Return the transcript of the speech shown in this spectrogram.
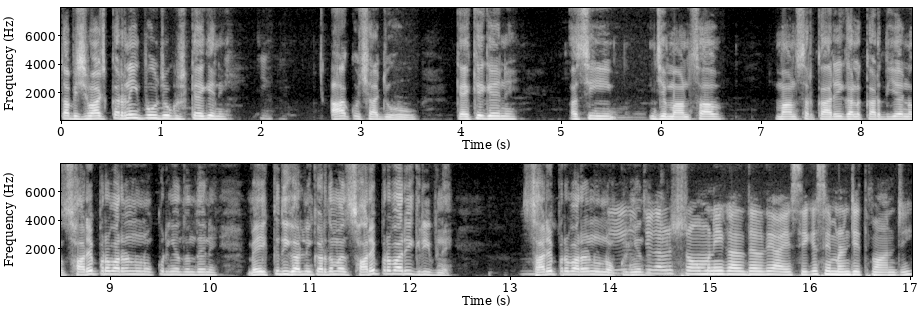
ਤਾਂ ਵਿਸ਼ਵਾਸ ਕਰਨਾ ਹੀ ਪਊ ਜੋ ਕੁਝ ਕਹਿ ਗਏ ਨੇ। ਆਹ ਕੁਛ ਅੱਜ ਉਹ ਕਹਿ ਕੇ ਗਏ ਨੇ। ਅਸੀਂ ਜੇ ਮਾਨ ਸਾਹਿਬ ਮਾਨ ਸਰਕਾਰ ਗੱਲ ਕਰਦੀ ਹੈ ਨਾ ਸਾਰੇ ਪਰਿਵਾਰਾਂ ਨੂੰ ਨੌਕਰੀਆਂ ਦਿੰਦੇ ਨੇ। ਮੈਂ ਇੱਕ ਦੀ ਗੱਲ ਨਹੀਂ ਕਰਦਾ ਮੈਂ ਸਾਰੇ ਪਰਿਵਾਰ ਹੀ ਗਰੀਬ ਨੇ। ਸਾਰੇ ਪਰਿਵਾਰਾਂ ਨੂੰ ਨੌਕਰੀਆਂ ਇਹ ਗੱਲ ਸ਼੍ਰੋਮਣੀ ਅਕਾਲੀ ਦਲ ਦੇ ਆਏ ਸੀਗੇ ਸਿਮਰਨਜੀਤ ਮਾਨ ਜੀ।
